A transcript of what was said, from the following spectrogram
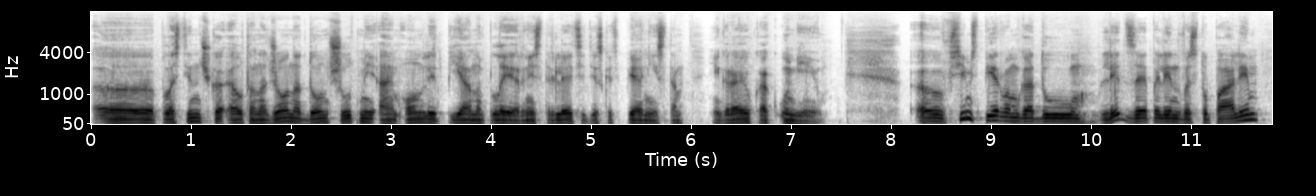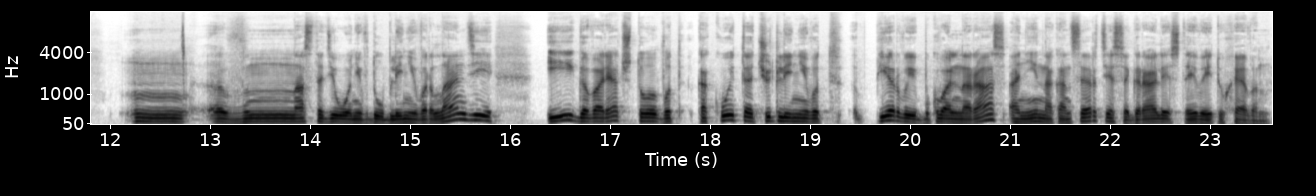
э, пластиночка Элтона Джона «Don't shoot me, I'm only piano player». Не стреляйте, дескать, в пианиста. Играю, как умею. Э, в 1971 году Led Zeppelin выступали в, на стадионе в Дублине в Ирландии и говорят, что вот какой-то чуть ли не вот первый буквально раз они на концерте сыграли Stay Way to Heaven.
